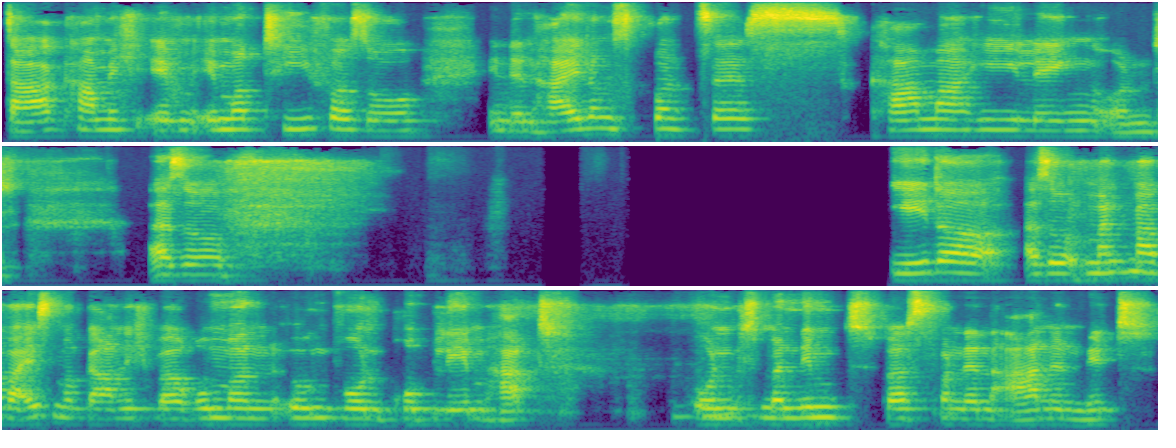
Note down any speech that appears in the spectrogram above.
da kam ich eben immer tiefer so in den Heilungsprozess, Karma-Healing und also jeder, also manchmal weiß man gar nicht, warum man irgendwo ein Problem hat und man nimmt was von den Ahnen mit.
